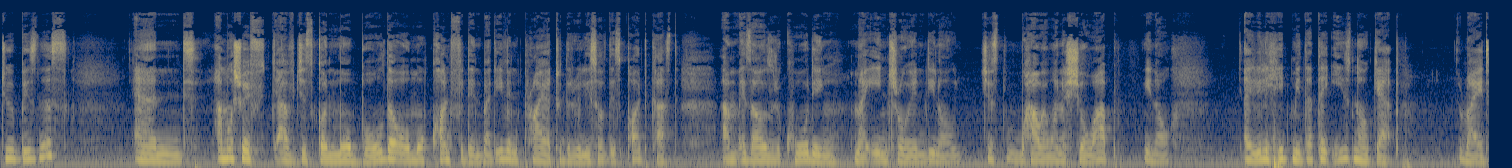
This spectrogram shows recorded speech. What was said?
do business? And I'm not sure if I've just gone more bolder or more confident, but even prior to the release of this podcast, um, as I was recording my intro and, you know, just how I want to show up, you know, it really hit me that there is no gap, right?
